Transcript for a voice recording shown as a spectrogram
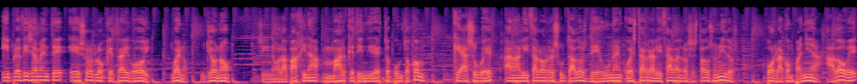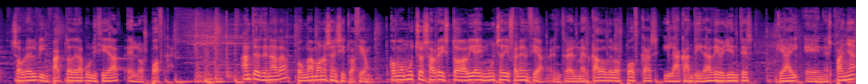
Y precisamente eso es lo que traigo hoy. Bueno, yo no, sino la página marketingdirecto.com, que a su vez analiza los resultados de una encuesta realizada en los Estados Unidos por la compañía Adobe sobre el impacto de la publicidad en los podcasts. Antes de nada, pongámonos en situación. Como muchos sabréis, todavía hay mucha diferencia entre el mercado de los podcasts y la cantidad de oyentes que hay en España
